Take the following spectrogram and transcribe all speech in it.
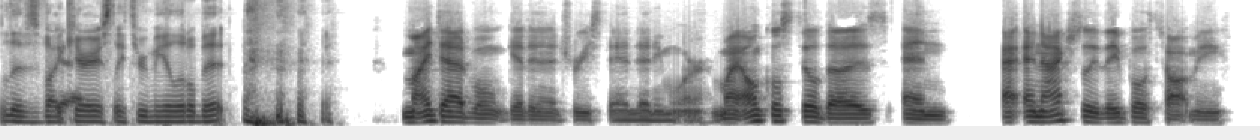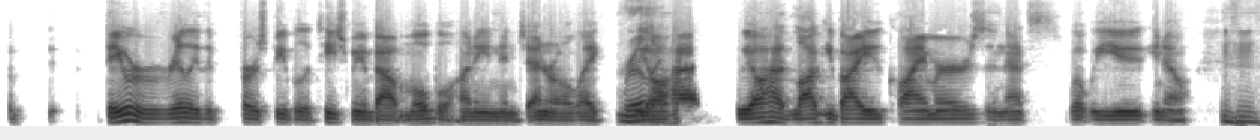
lives vicariously through me a little bit. my dad won't get in a tree stand anymore. My uncle still does, and and actually they both taught me. They were really the first people to teach me about mobile hunting in general. Like Really? we all had we all had Loggy Bayou climbers, and that's what we use. You know, Mhm.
